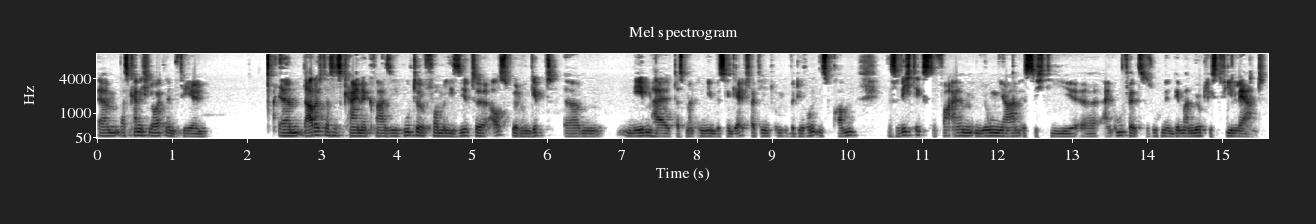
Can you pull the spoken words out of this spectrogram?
ähm, was kann ich Leuten empfehlen? Ähm, dadurch, dass es keine quasi gute formalisierte Ausbildung gibt, ähm, neben halt, dass man irgendwie ein bisschen Geld verdient, um über die Runden zu kommen, das Wichtigste vor allem in jungen Jahren ist, sich die äh, ein Umfeld zu suchen, in dem man möglichst viel lernt.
